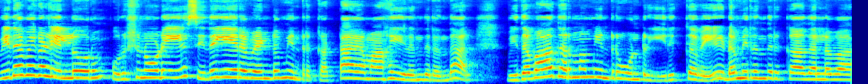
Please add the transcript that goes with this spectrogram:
விதவைகள் எல்லோரும் புருஷனோடையே சிதையேற வேண்டும் என்று கட்டாயமாக இருந்திருந்தால் விதவா தர்மம் என்று ஒன்று இருக்கவே இடமிருந்திருக்காதல்லவா?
